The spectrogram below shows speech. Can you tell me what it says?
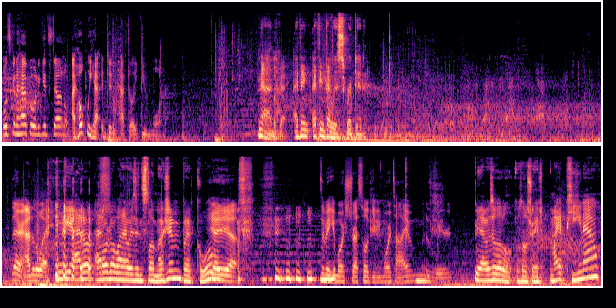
What's gonna happen when it gets down? I hope we ha didn't have to like do more. Nah, nah. Okay. I think I think that was scripted. There, out of the way. yeah, I don't I don't know why that was in slow motion, but cool. yeah, yeah. yeah. to make it more stressful, give you more time. Is weird. Yeah, it was a little it was a little strange. Am I a P now?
